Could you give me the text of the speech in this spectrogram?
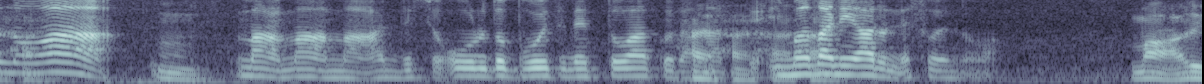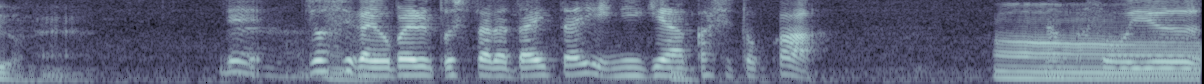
うのはうん。まあまあまああれですよオールドボーイズネットワークだなってはいまだにあるねそういうのは。まああるよね。でうん。女子が呼ばれるとしたら大体にぎやかしとか、なんかそういう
